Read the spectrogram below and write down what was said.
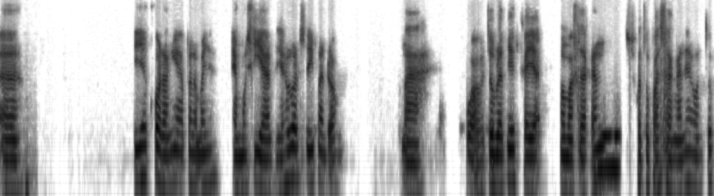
Eh iya orangnya apa namanya emosian. Ya lu harus terima dong. Nah wow itu berarti kayak memaksakan suatu pasangannya untuk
